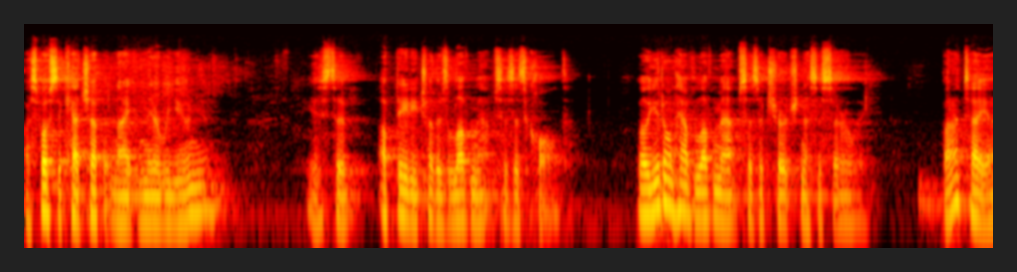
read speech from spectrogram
are supposed to catch up at night in their reunion is to update each other's love maps, as it's called. Well, you don't have love maps as a church necessarily. But I tell you,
